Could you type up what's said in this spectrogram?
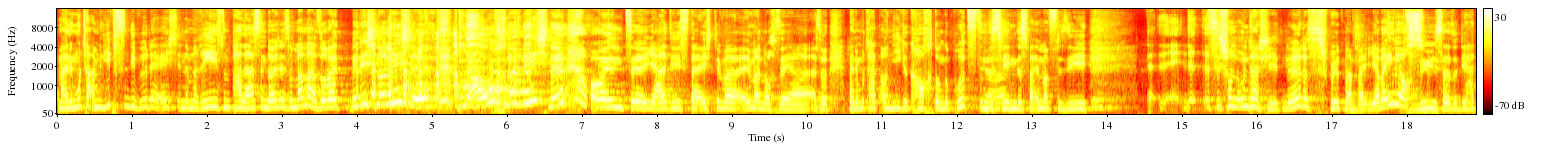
Meine Mutter am liebsten, die würde echt in einem Riesenpalast in Deutschland so, Mama, so weit bin ich noch nicht. du auch noch nicht, ne? Und äh, ja, die ist da echt immer, immer noch sehr, also meine Mutter hat auch nie gekocht und geputzt und ja. deswegen, das war immer für sie, es ist schon ein Unterschied, ne? Das spürt man bei ihr. Aber irgendwie auch süß. Also die hat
